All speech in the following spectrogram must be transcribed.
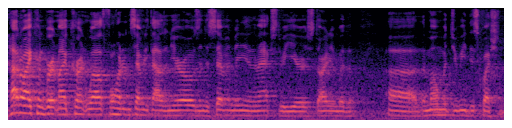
How do I convert my current wealth, 470,000 euros, into 7 million in the next three years, starting with uh, the moment you read this question?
